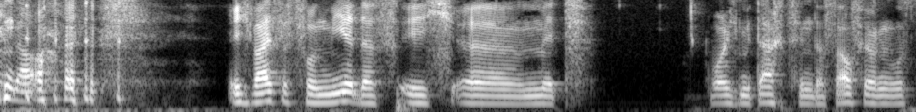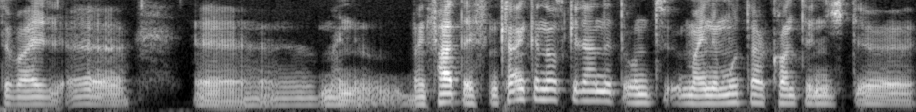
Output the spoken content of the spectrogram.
genau. Ich weiß es von mir, dass ich äh, mit, wo ich mit 18 das aufhören musste, weil äh, äh, mein, mein Vater ist im Krankenhaus gelandet und meine Mutter konnte nicht äh,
